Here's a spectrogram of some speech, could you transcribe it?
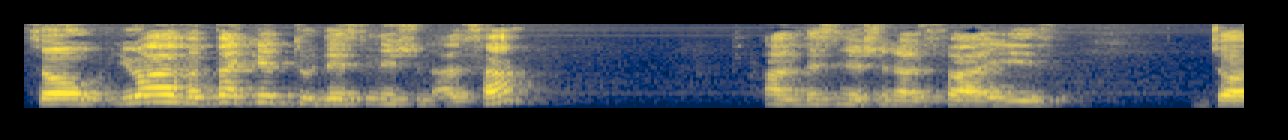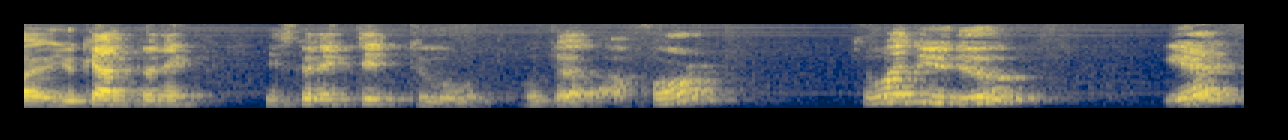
so you have a packet to destination alpha, and destination alpha is, you can connect, is connected to router R4. So what do you do here?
